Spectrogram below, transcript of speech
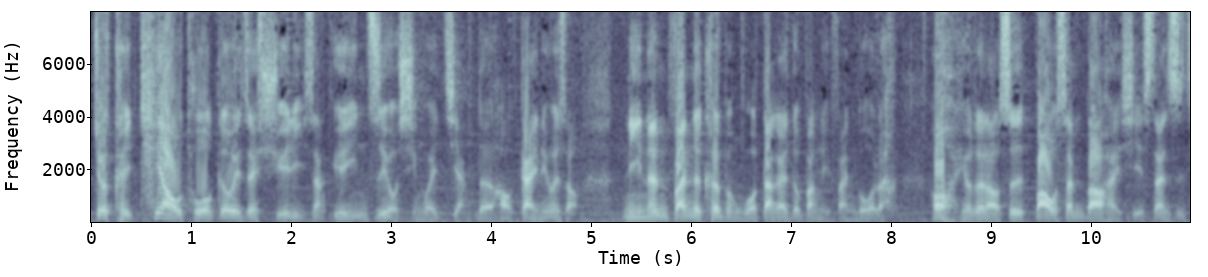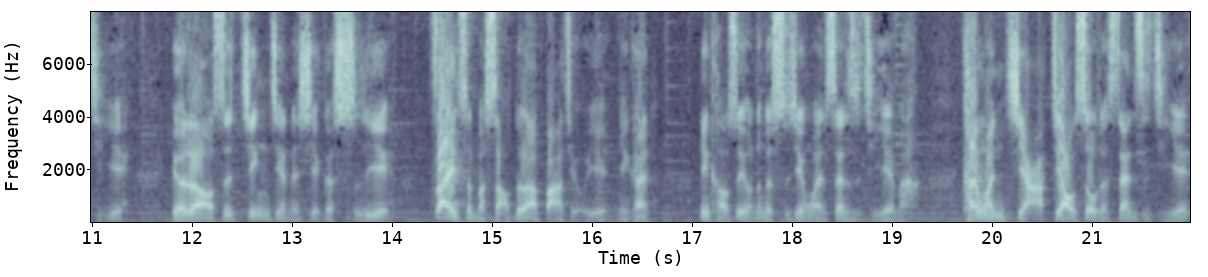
就可以跳脱各位在学理上原因自由行为讲的好概念。为什么？你能翻的课本我大概都帮你翻过了哦。有的老师包山包海写三十几页，有的老师精简的写个十页，再怎么少都要八九页。你看。你考试有那个时间玩三十几页吗？看完甲教授的三十几页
